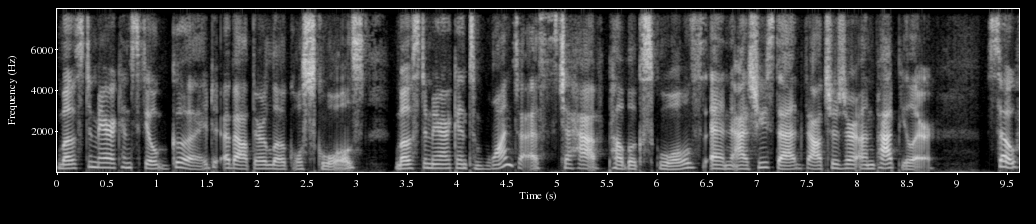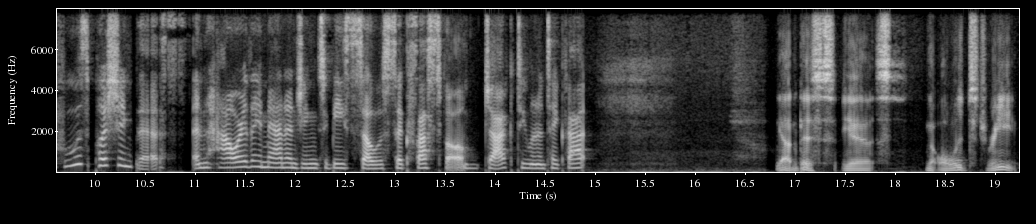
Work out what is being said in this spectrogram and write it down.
Most Americans feel good about their local schools. Most Americans want us to have public schools. And as you said, vouchers are unpopular. So, who's pushing this and how are they managing to be so successful? Jack, do you want to take that? Yeah, this is the old street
